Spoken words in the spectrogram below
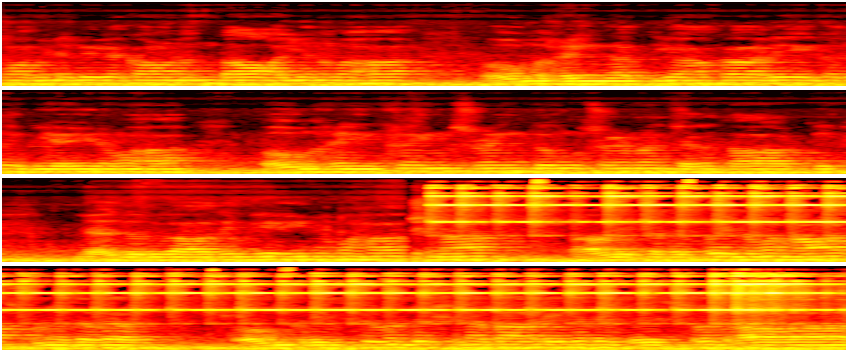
स्वामिने विवेकानन्दाय नमः। ॐ ह्रीं अद्याकाले कदिभ्यै नमः। ॐ ह्रीं क्लीं श्रीं दुं श्रीमज्जगदार्ति जय दुर्गादेव्यै नमः। कृष्णा काले कदिभ्यै नमः। सुनदः ॐ क्लीं श्रीमदक्षिणकाले कदिभ्यै स्वधा।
